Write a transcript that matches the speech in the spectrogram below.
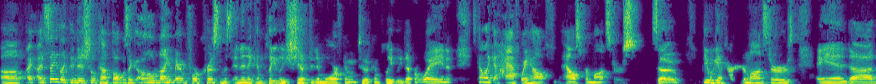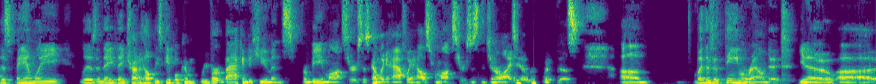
um, I, I, say like the initial kind of thought was like, oh, Nightmare Before Christmas, and then it completely shifted and morphed into a completely different way, and it, it's kind of like a halfway house house for monsters. So people okay. get turned into monsters, and uh, this family lives, and they they try to help these people can revert back into humans from being monsters. So it's kind of like a halfway house for monsters. Is the general idea with, with this. Um, but there's a theme around it, you know, uh,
